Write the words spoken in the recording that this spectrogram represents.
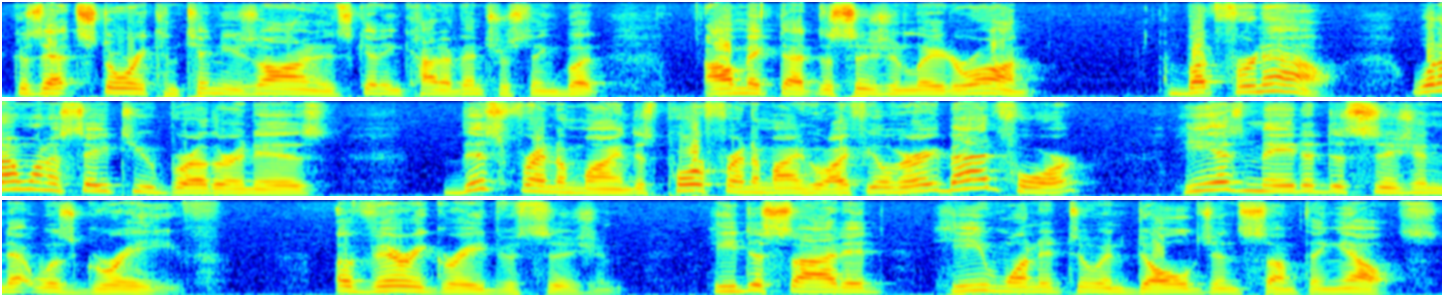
because that story continues on and it's getting kind of interesting, but I'll make that decision later on. But for now, what I want to say to you, brethren, is this friend of mine, this poor friend of mine who I feel very bad for, he has made a decision that was grave, a very grave decision. He decided he wanted to indulge in something else.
